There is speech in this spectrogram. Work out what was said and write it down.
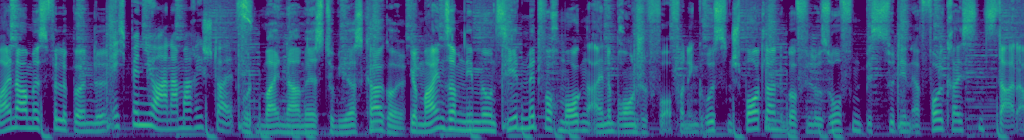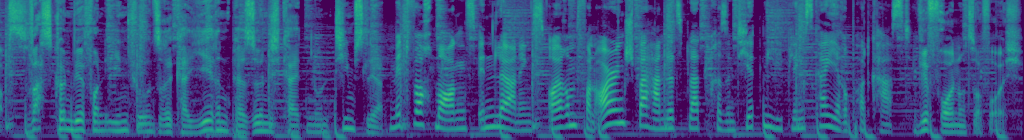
Mein Name ist Philipp Bündel. Ich bin Johanna Marie Stolz. Und mein Name ist Tobias Kargol. Gemeinsam nehmen wir uns jeden Mittwochmorgen eine Branche vor, von den größten Sportlern über Philosophen bis zu den erfolgreichsten Startups. Was können wir von ihnen für unsere Karrieren, Persönlichkeiten und Teams lernen? Mittwochmorgens in Learnings, eurem von Orange bei Handelsblatt präsentierten Lieblingskarriere-Podcast. Wir freuen uns auf euch.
